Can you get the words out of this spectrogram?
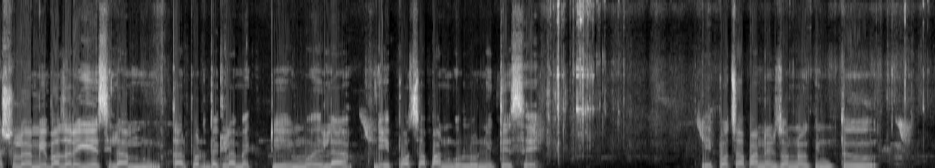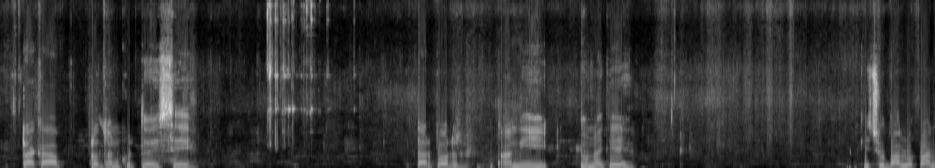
আসলে আমি বাজারে গিয়েছিলাম, তারপর দেখলাম একটি মহিলা এই পচা পানগুলো নিতেছে। এই পচা পানের জন্য কিন্তু টাকা প্রদান করতে হয়েছে। তারপর আমি ওনাকে কিছু ভালো পান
